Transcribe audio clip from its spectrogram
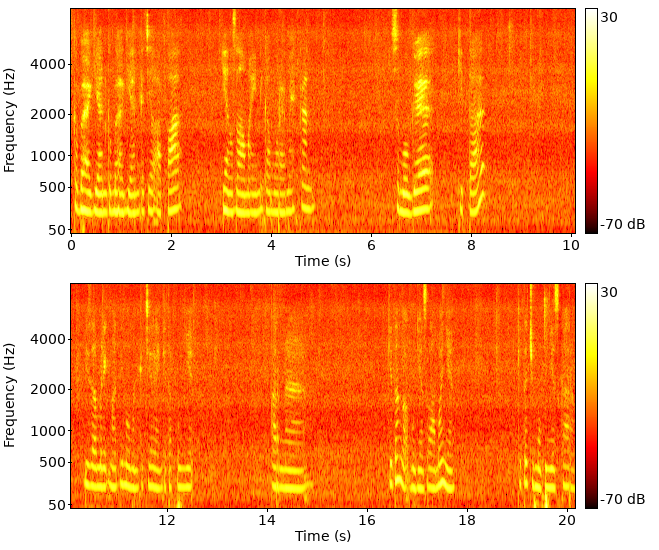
Kebahagiaan-kebahagiaan kecil apa yang selama ini kamu remehkan? Semoga kita bisa menikmati momen kecil yang kita punya. Karena kita nggak punya selamanya. Kita cuma punya sekarang.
